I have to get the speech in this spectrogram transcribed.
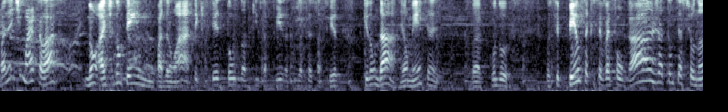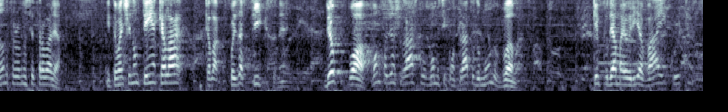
Mas a gente marca lá. Não, a gente não tem um padrão, ah, tem que ser toda quinta-feira, toda sexta-feira. Porque não dá, realmente. É, é quando você pensa que você vai folgar, já estão te acionando para você trabalhar. Então a gente não tem aquela, aquela coisa fixa, né? Deu, ó, vamos fazer um churrasco, vamos se encontrar todo mundo? Vamos. Quem puder, a maioria vai, curte e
